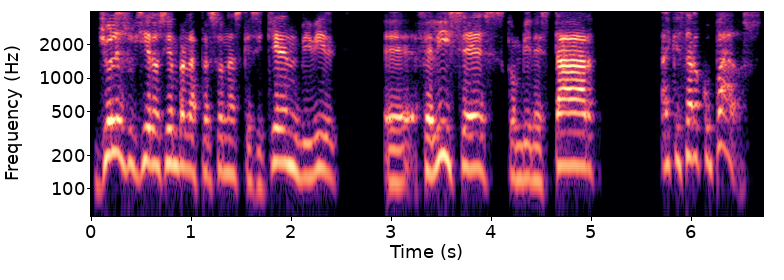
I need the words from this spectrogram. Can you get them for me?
Yo le sugiero siempre a las personas que si quieren vivir eh, felices, con bienestar, hay que estar ocupados.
